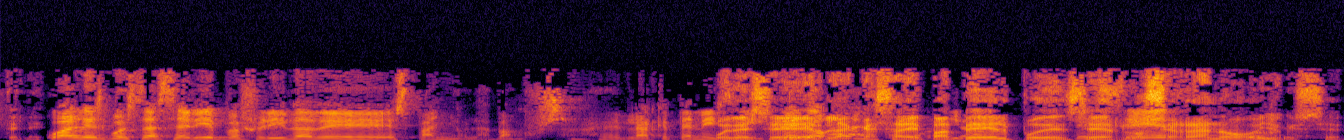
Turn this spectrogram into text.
tele? ¿Cuál es vuestra serie preferida de española? Vamos, la que tenéis Puede ahí. ser Pero- La Casa de Papel, pueden Puede ser Los ser- Serrano, o yo qué sé.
